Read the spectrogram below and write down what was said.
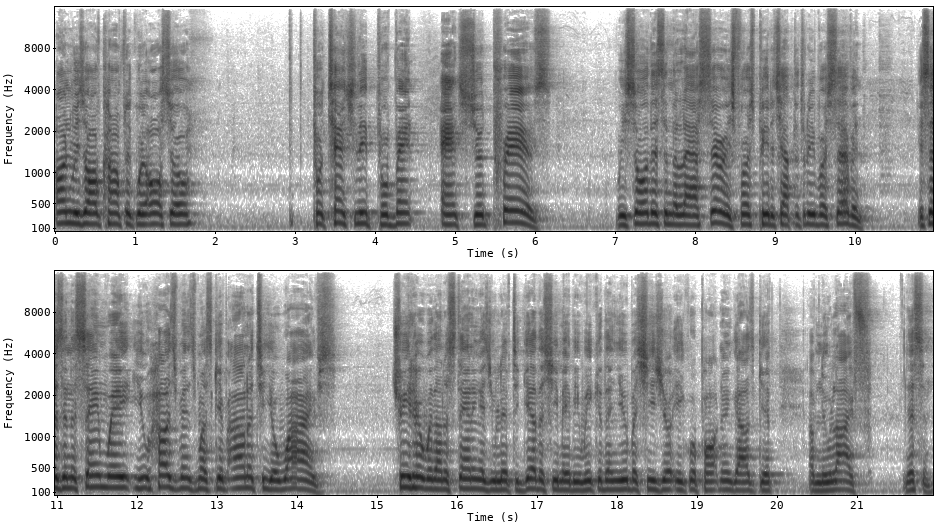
Unresolved conflict will also potentially prevent answered prayers. We saw this in the last series, 1 Peter chapter 3, verse 7. It says, In the same way, you husbands must give honor to your wives Treat her with understanding as you live together. She may be weaker than you, but she's your equal partner in God's gift of new life. Listen,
